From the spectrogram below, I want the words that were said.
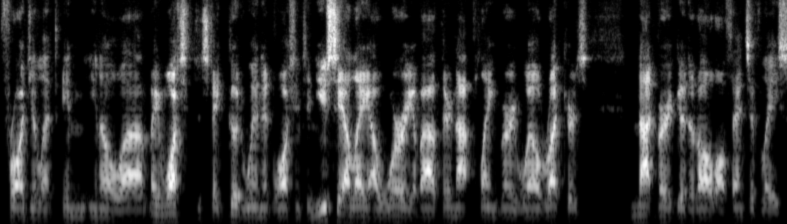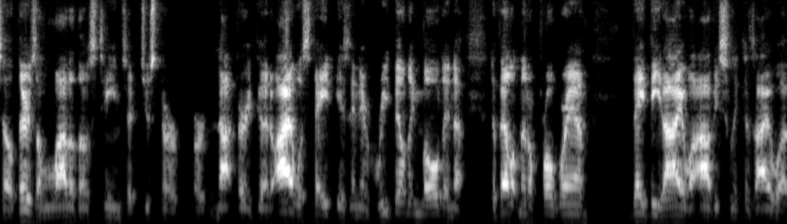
fraudulent in you know uh, I mean Washington State good win at Washington UCLA I worry about they're not playing very well Rutgers not very good at all offensively so there's a lot of those teams that just are are not very good Iowa State is in a rebuilding mode in a developmental program they beat Iowa obviously because Iowa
